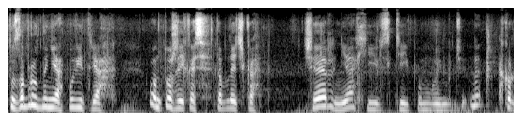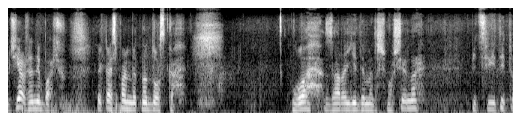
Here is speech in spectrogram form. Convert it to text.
то забруднення повітря, вон теж якась табличка. Черняхівський, по-моєму. Ну, коротше, я вже не бачу. Якась пам'ятна доска. О, зараз їде наша машина. Підсвітить.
